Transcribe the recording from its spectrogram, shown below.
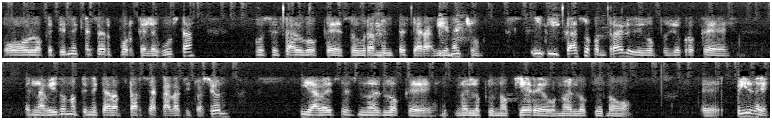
o lo que tiene que hacer porque le gusta, pues es algo que seguramente se hará bien hecho. Y, y caso contrario, digo, pues yo creo que en la vida uno tiene que adaptarse a cada situación. Y a veces no es lo que no es lo que uno quiere o no es lo que uno eh, pide.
